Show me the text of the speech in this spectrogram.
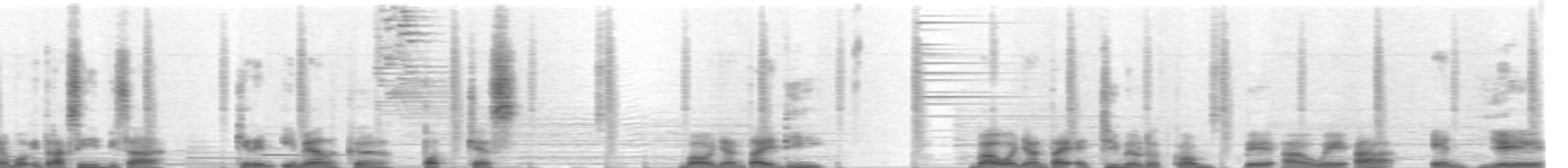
yang mau interaksi bisa kirim email ke podcast bawa nyantai di bawa nyantai at gmail.com b a w a n y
